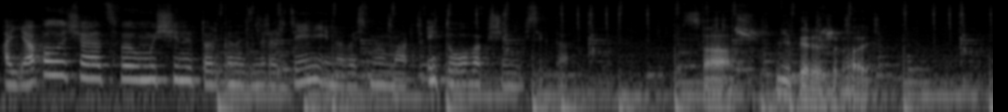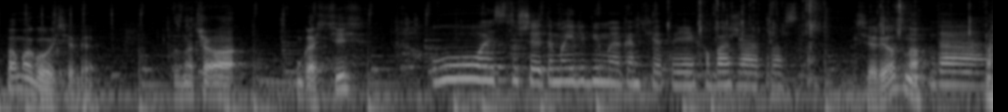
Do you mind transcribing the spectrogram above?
а я получаю от своего мужчины только на день рождения и на 8 марта. И то вообще не всегда. Саш, не переживай. Помогу тебе. Сначала угостись. Ой, слушай, это мои любимые конфеты, я их обожаю просто. Серьезно? Да.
